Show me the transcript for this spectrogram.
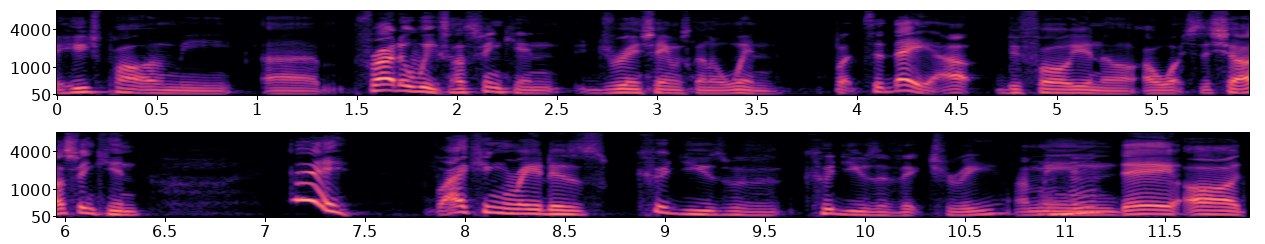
a huge part of me. Um, throughout the weeks, I was thinking Drew and was going to win, but today, I, before you know, I watched the show. I was thinking, hey, Viking Raiders could use with could use a victory. I mean, Mm-hmm. they are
